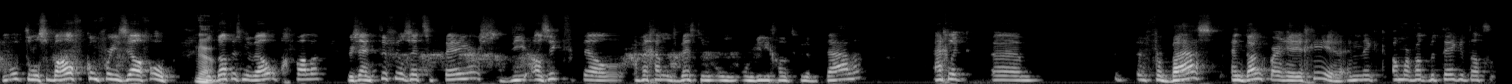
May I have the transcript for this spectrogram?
om op te lossen. Behalve kom voor jezelf op. Ja. Dat is me wel opgevallen. Er zijn te veel ZZP'ers die, als ik vertel, wij gaan ons best doen om, om jullie gewoon te kunnen betalen, eigenlijk um, verbaasd en dankbaar reageren. En dan denk ik, oh, maar wat betekent dat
